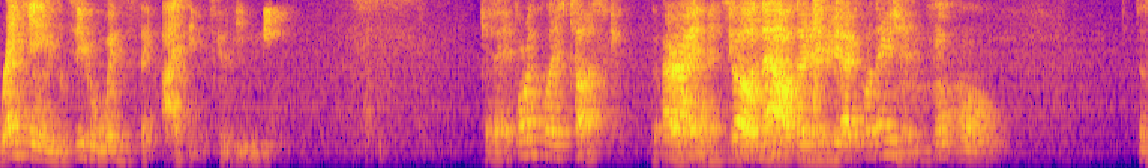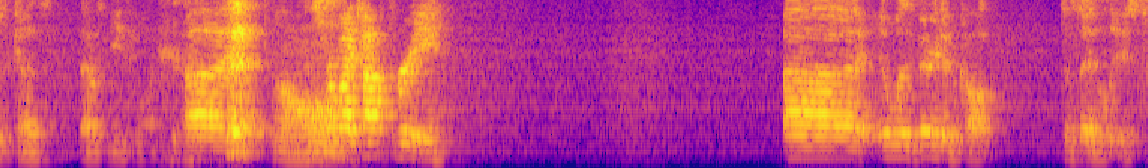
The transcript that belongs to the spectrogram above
Rankings. Let's see who wins this thing. I think it's gonna be me. Okay, fourth place Tusk. The All right, so now there needs to be explanations. Oh. Just because that was an easy one. Uh, Oh. for my top three, uh, it was very difficult, to say the least.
